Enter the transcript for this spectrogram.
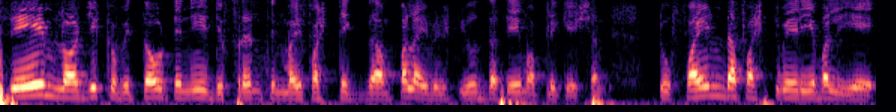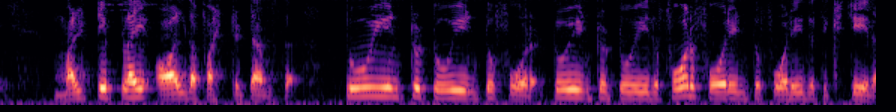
Same logic without any difference in my first example. I will use the same application. To find the first variable A, multiply all the first terms. 2 into 2 into 4. 2 into 2 is 4. 4 into 4 is 16.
